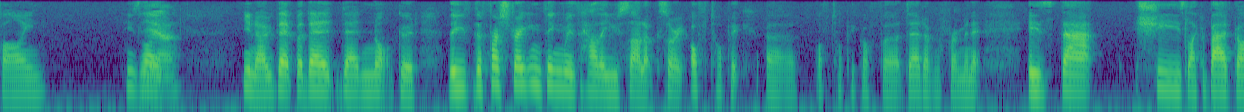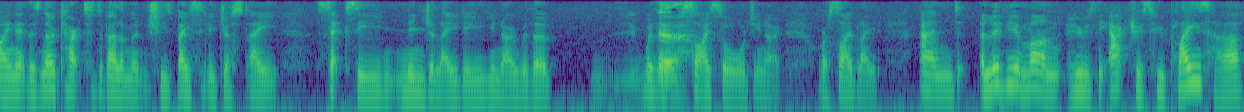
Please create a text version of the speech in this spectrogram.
fine. He's like yeah. you know, they're, but they're they're not good. The the frustrating thing with how they use Psylocke, sorry, off topic, uh, off topic off uh, Daredevil for a minute, is that she's like a bad guy in it. There's no character development. She's basically just a sexy ninja lady, you know, with a with a psi sword, you know, or a psi blade. And Olivia Munn, who's the actress who plays her,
